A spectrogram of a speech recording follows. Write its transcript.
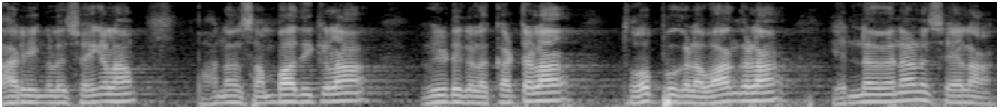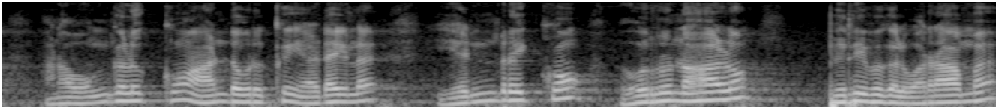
காரியங்களை செய்யலாம் பணம் சம்பாதிக்கலாம் வீடுகளை கட்டலாம் தோப்புகளை வாங்கலாம் என்ன வேணாலும் செய்யலாம். ஆனால் உங்களுக்கும் ஆண்டவருக்கும் இடையில என்றைக்கும் ஒரு நாளும் பிரிவுகள் வராமல்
